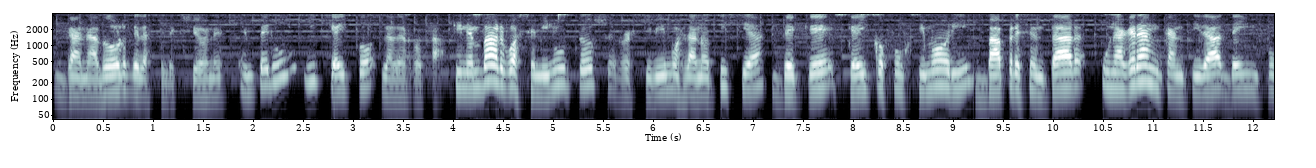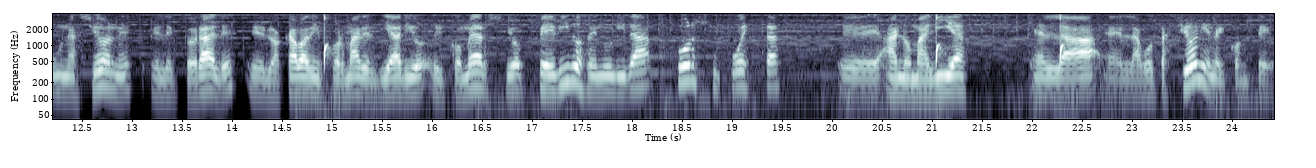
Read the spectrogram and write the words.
ganador de las elecciones en Perú y Keiko la derrotaba. Sin embargo, hace minutos recibimos la noticia de que Keiko Fujimori va a presentar una gran cantidad de impugnaciones electorales, eh, lo acaba de informar el diario El Comercio, pedidos de nulidad por supuestas eh, anomalías en la, votación y en el conteo.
